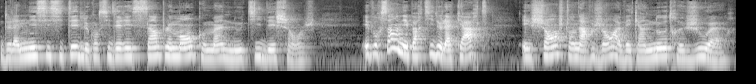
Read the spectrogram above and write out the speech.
de la nécessité de le considérer simplement comme un outil d'échange. Et pour ça, on est parti de la carte Échange ton argent avec un autre joueur.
